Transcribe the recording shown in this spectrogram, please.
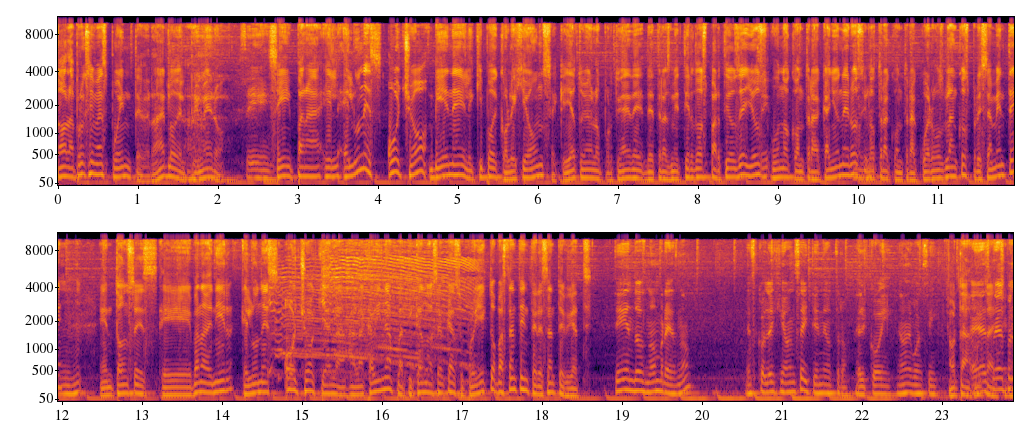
No, la próxima es Puente, ¿verdad? Es lo del primero. sí. Sí, para el, el lunes 8 viene el equipo de Colegio 11, que ya tuvieron la oportunidad de, de transmitir dos partidos de ellos, uno contra Cañoneros y el otro contra Cuervos Blancos, precisamente. Entonces, eh, van a venir el lunes 8 aquí a la, a la cabina platicando acerca de su proyecto. Bastante interesante, fíjate. Tienen dos nombres, ¿no? Es Colegio 11 y tiene otro, el COI, ¿no? Algo así. Ahorita- Eh, después checamos.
